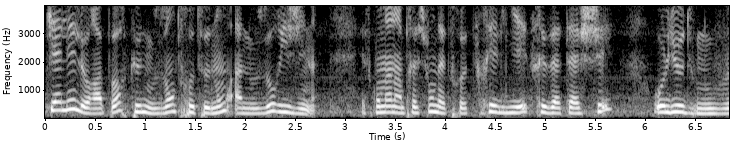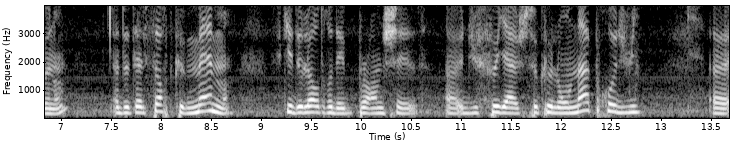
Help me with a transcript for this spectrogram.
Quel est le rapport que nous entretenons à nos origines? Est-ce qu'on a l'impression d'être très lié, très attaché au lieu d'où nous venons, de telle sorte que même ce qui est de l'ordre des branches, euh, du feuillage, ce que l'on a produit, euh,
